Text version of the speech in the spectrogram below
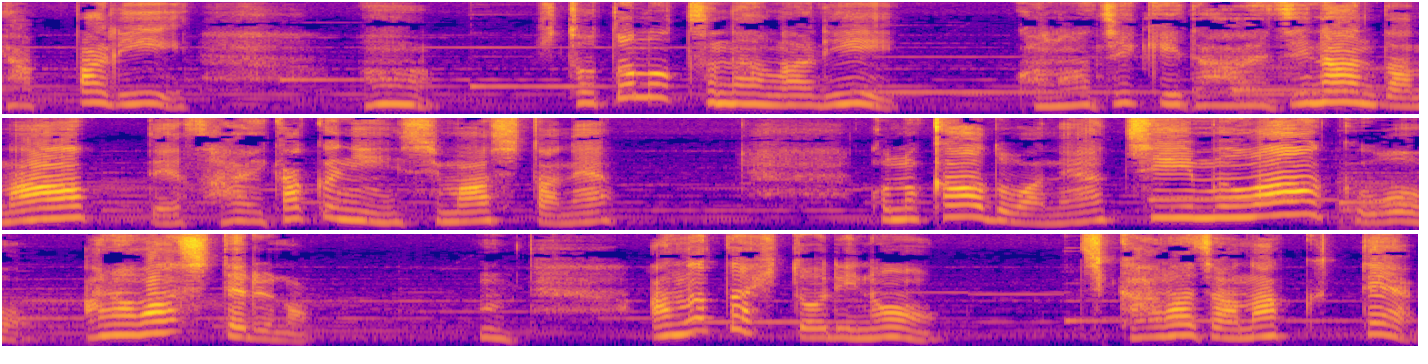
やっぱり、うん、人とのつながり、この時期大事なんだなって再確認しましたね。このカードはね、チームワークを表してるの。うん。あなた一人の力じゃなくて、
